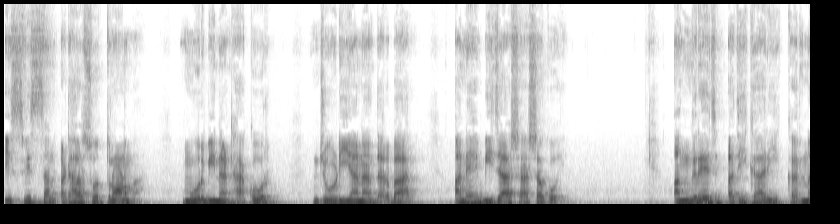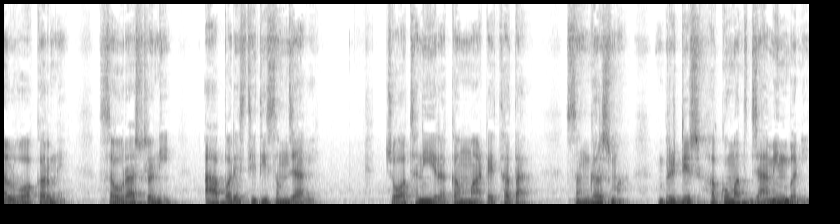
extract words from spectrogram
ઈસવીસન અઢારસો ત્રણમાં મોરબીના ઠાકોર, જોડિયાના દરબાર અને બીજા શાસકોએ અંગ્રેજ અધિકારી કર્નલ વોકરને સૌરાષ્ટ્રની આ પરિસ્થિતિ સમજાવી. ચોથની રકમ માટે થતા સંઘર્ષમાં બ્રિટિશ હકુમત જામીન બની.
